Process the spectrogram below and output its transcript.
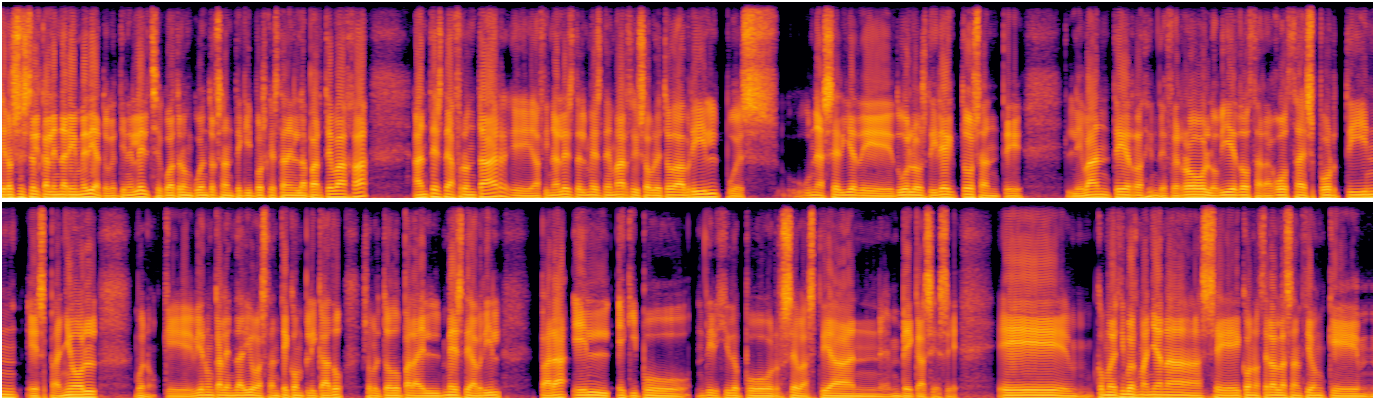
Pero ese es el calendario inmediato que tiene el Elche, cuatro encuentros ante equipos que están en la parte baja, antes de afrontar eh, a finales del mes de marzo y sobre todo abril, pues una serie de duelos directos ante Levante, Racing de Ferrol, Oviedo, Zaragoza, Sporting, Español, bueno, que viene un calendario bastante complicado, sobre todo para el mes de abril, para el equipo dirigido por Sebastián Becasese. Eh, como decimos, mañana se conocerá la sanción que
